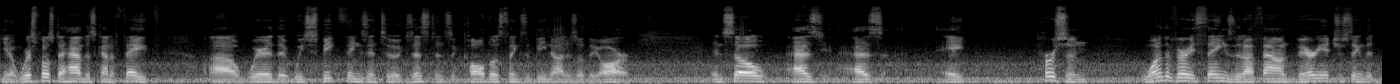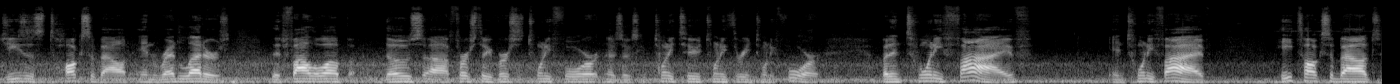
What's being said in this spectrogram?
you know, we're supposed to have this kind of faith uh, where that we speak things into existence and call those things to be not as though they are. And so, as as a person, one of the very things that I found very interesting that Jesus talks about in red letters that follow up those uh, first three verses 24, no, so 22, 23, and 24. But in 25, in 25, he talks about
